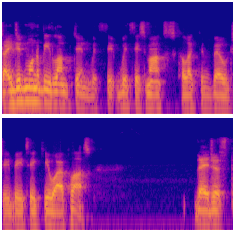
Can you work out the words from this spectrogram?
they didn't want to be lumped in with the, with this Marxist collective of LGBTQI plus. They're just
